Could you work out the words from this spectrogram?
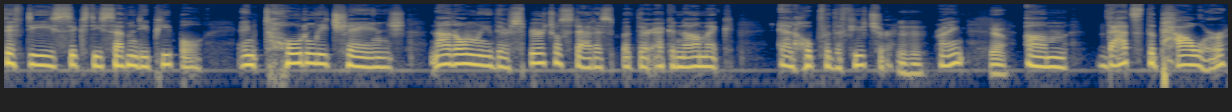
50, 60, 70 people and totally change not only their spiritual status, but their economic and hope for the future, mm-hmm. right? yeah, um, That's the power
